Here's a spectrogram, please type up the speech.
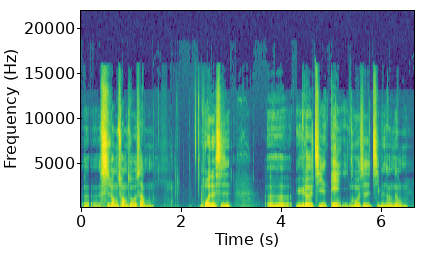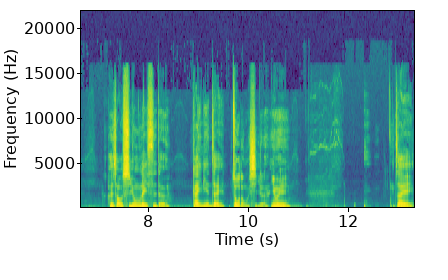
呃时装创作上，或者是呃娱乐界电影，或是基本上那种很少使用类似的。概念在做东西了，因为在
